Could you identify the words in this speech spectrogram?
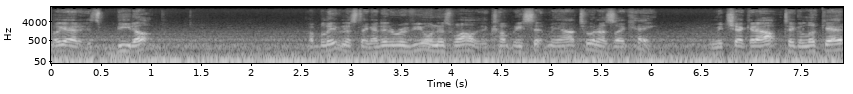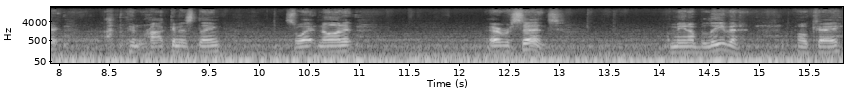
look at it. It's beat up. I believe in this thing. I did a review on this wallet. The company sent me out to it. And I was like, hey, let me check it out. Take a look at it. I've been rocking this thing, sweating on it ever since. I mean, I believe in it. Okay.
